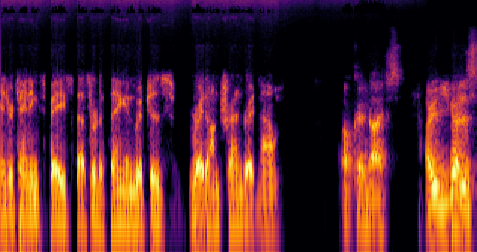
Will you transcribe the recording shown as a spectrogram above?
entertaining space, that sort of thing, and which is right on trend right now. Okay, nice. Are you guys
